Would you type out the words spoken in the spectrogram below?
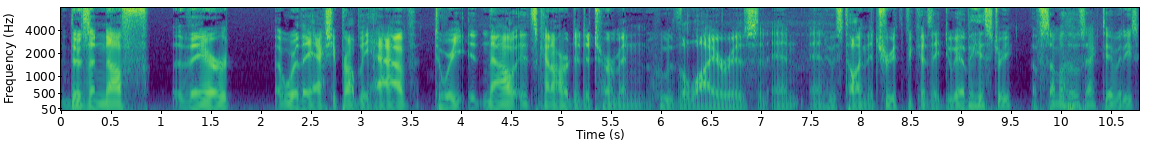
there's enough there where they actually probably have to where it, now it's kind of hard to determine who the liar is and, and, and who's telling the truth because they do have a history of some of those activities.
